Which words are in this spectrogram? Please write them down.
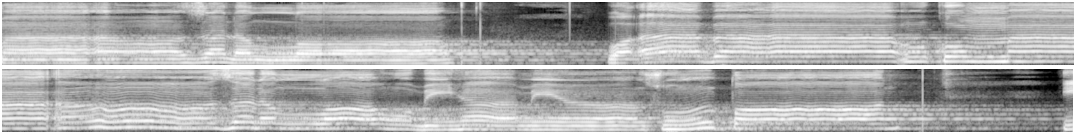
ما أنزل الله. وآباؤكم ما أنزل الله بها من سلطان. إن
